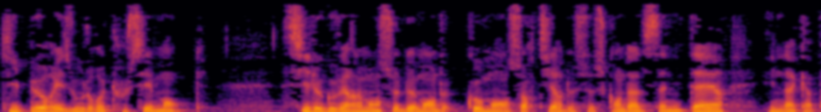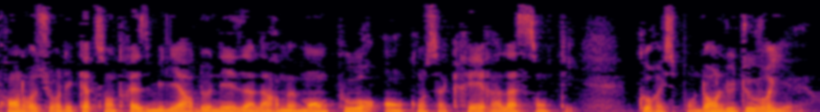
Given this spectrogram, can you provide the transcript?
qui peut résoudre tous ces manques. Si le gouvernement se demande comment sortir de ce scandale sanitaire, il n'a qu'à prendre sur les 413 milliards donnés à l'armement pour en consacrer à la santé. Correspondant lutte ouvrière.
